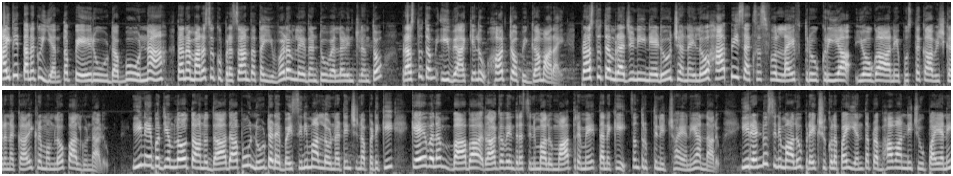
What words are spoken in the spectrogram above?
అయితే తనకు ఎంత పేరు డబ్బు ఉన్నా తన మనసుకు ప్రశాంతత ఇవ్వడం లేదంటూ వెల్లడించడంతో ప్రస్తుతం ఈ వ్యాఖ్యలు హాట్ టాపిక్గా మారాయి. ప్రస్తుతం రజనీ నేడు చెన్నైలో హ్యాపీ సక్సెస్ఫుల్ లైఫ్ త్రూ క్రియా యోగా అనే పుస్తకావిష్కరణ కార్యక్రమంలో పాల్గొన్నాడు. ఈ నేపథ్యంలో తాను దాదాపు నూట డెబ్బై సినిమాల్లో నటించినప్పటికీ కేవలం బాబా రాఘవేంద్ర సినిమాలు మాత్రమే తనకి సంతృప్తినిచ్చాయని అన్నారు. ఈ రెండు సినిమాలు ప్రేక్షకులపై ఎంత ప్రభావాన్ని చూపాయని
